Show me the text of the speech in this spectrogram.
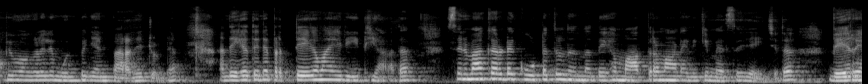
അഭിമുഖങ്ങളിലും മുൻപ് ഞാൻ പറഞ്ഞിട്ടുണ്ട്. അദ്ദേഹത്തിന്റെ പ്രത്യേകമായ രീതിയാണത്. സിനിമാക്കാരുടെ കൂട്ടത്തിൽ നിന്ന് അദ്ദേഹം മാത്രമാണ് എനിക്ക് മെസ്സേജ് അയച്ചത്. വേറെ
